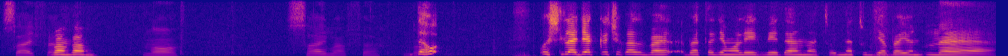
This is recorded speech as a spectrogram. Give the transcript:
Szállj fel. Van, van. Na. Szállj már fel. Na. De ho... Most legyek, csak azt be, betegyem a légvédelmet, hogy ne tudja bejönni. Ne!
